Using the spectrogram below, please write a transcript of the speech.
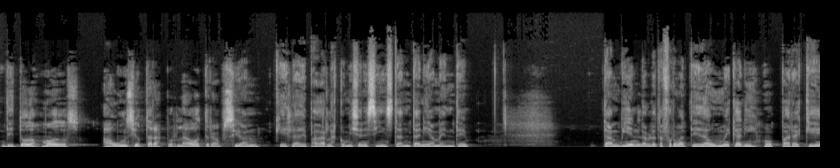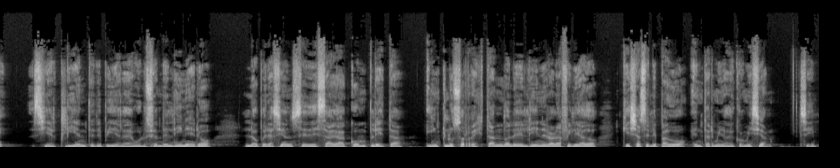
De todos modos, aun si optaras por la otra opción, que es la de pagar las comisiones instantáneamente, también la plataforma te da un mecanismo para que si el cliente te pide la devolución del dinero, la operación se deshaga completa, incluso restándole el dinero al afiliado que ya se le pagó en términos de comisión. ¿sí?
